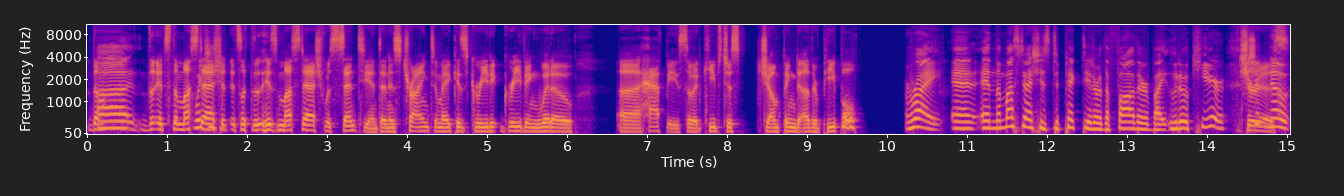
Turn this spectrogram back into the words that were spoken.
the, Uh, the it's the mustache. is- it's like the, his mustache was sentient and is trying to make his grie- grieving widow uh, happy, so it keeps just jumping to other people. Right, and and the mustache is depicted, or the father by Udo Kier. Sure Should is. note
